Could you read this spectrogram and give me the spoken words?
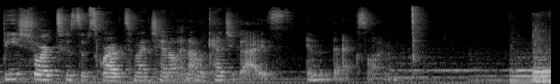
Be sure to subscribe to my channel and I will catch you guys in the next one.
